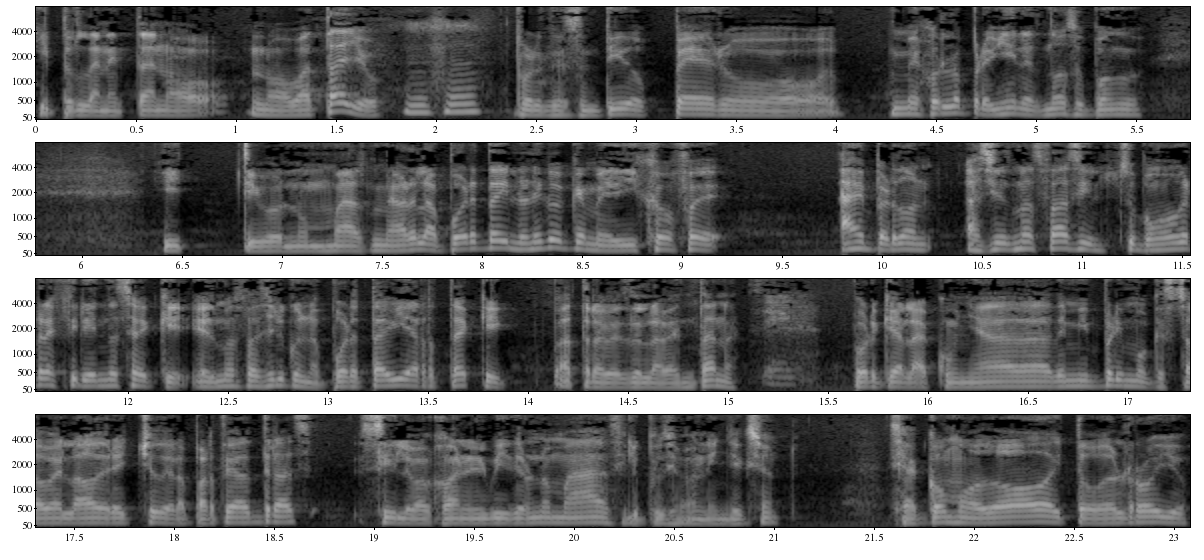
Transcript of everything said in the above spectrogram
y pues la neta no, no batallo por ese sentido. Pero mejor lo previenes, ¿no? Supongo. Y digo, nomás me abre la puerta y lo único que me dijo fue, ay, perdón, así es más fácil. Supongo que refiriéndose a que es más fácil con la puerta abierta que a través de la ventana. Sí. Porque a la cuñada de mi primo que estaba del lado derecho de la parte de atrás, sí le bajaban el vidrio nomás y le pusieron la inyección. se acomodó y todo el rollo.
